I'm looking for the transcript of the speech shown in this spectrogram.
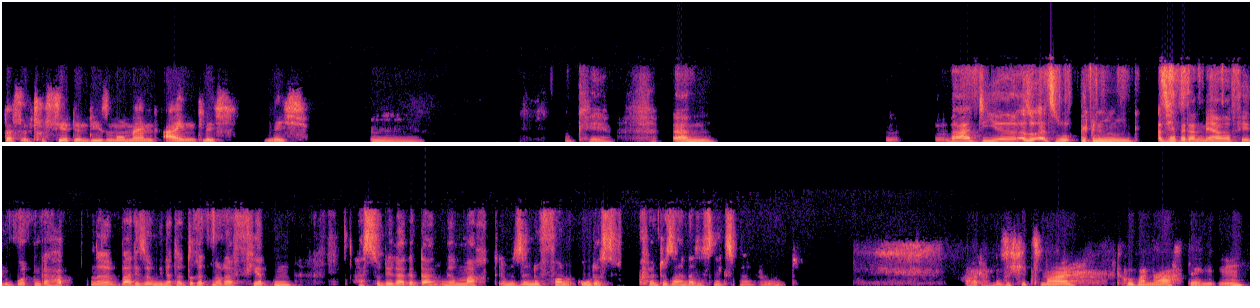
Das interessiert in diesem Moment eigentlich nicht. Mhm. Okay. Ähm, war dir, also als du, also ich habe ja dann mehrere Fehlgeburten gehabt, ne, war dir so irgendwie nach der dritten oder vierten, hast du dir da Gedanken gemacht im Sinne von, oh, das könnte sein, dass es nichts mehr wird? Oh, da muss ich jetzt mal drüber nachdenken,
